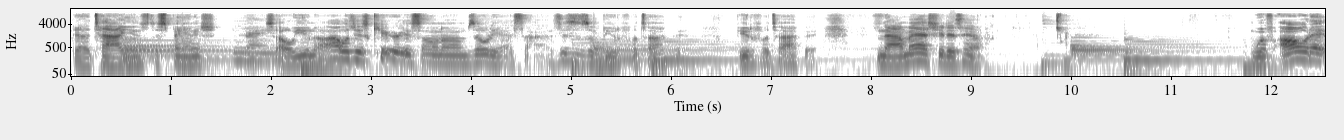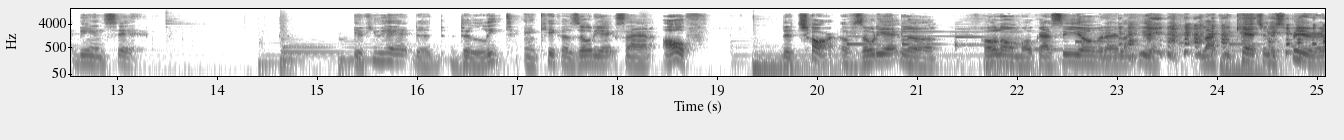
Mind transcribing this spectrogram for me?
the Italians, the Spanish. Right. So, you know, I was just curious on um, zodiac signs. This is a beautiful topic. Beautiful topic. Now, I'm to ask you this here. With all that being said, if you had to delete and kick a zodiac sign off the chart of zodiac love, hold on, Mocha, I see you over there like you like you're catching the spirit.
